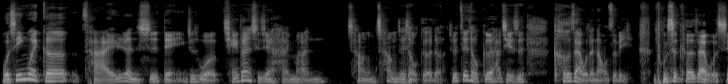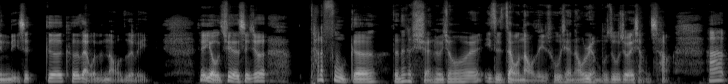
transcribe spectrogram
我是因为歌才认识电影。就是我前一段时间还蛮常唱这首歌的，就是这首歌它其实是刻在我的脑子里，不是刻在我心里，是歌刻在我的脑子里。就有趣的是，就是它的副歌的那个旋律就会一直在我脑子里出现，然后我忍不住就会想唱。它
